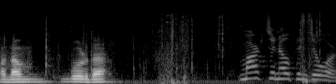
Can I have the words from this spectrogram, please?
Adam burada. Marked an open door.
